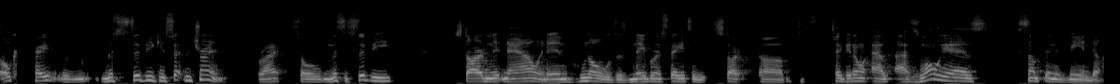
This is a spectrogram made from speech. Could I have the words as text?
okay, Mississippi can set the trend, right? So Mississippi starting it now, and then who knows as neighboring states start uh, to take it on. As, as long as something is being done,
